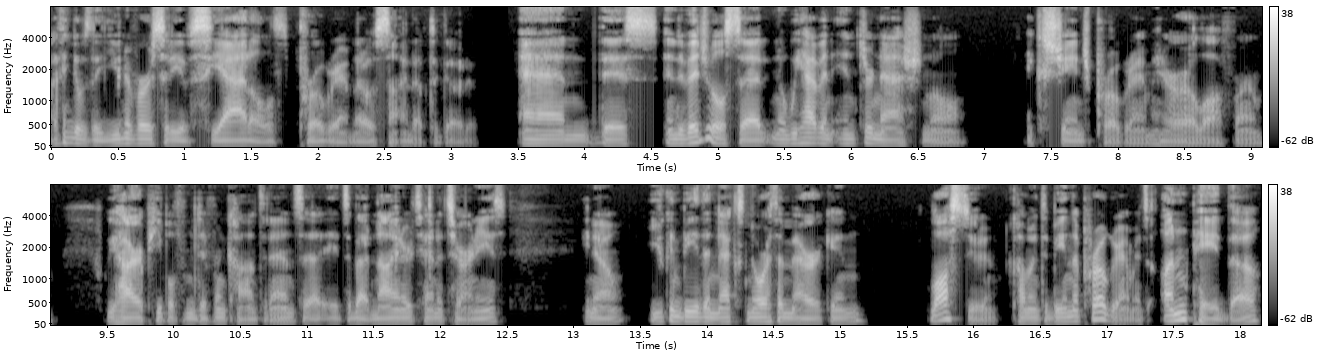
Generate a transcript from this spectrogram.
I think it was the University of Seattle's program that I was signed up to go to. And this individual said, you know, we have an international exchange program here at our law firm. We hire people from different continents. Uh, it's about nine or 10 attorneys. You know, you can be the next North American law student coming to be in the program. It's unpaid though,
